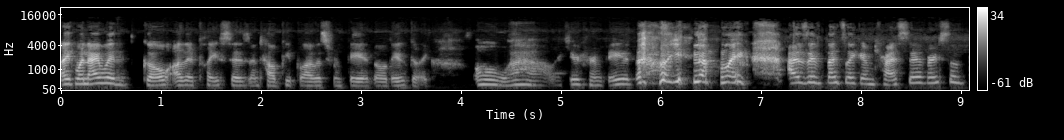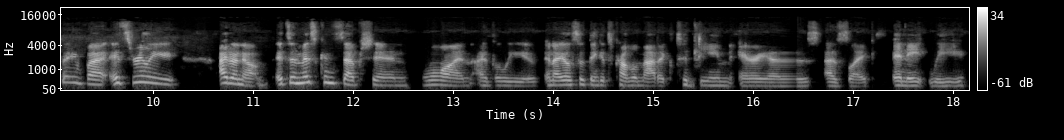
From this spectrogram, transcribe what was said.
Like when I would go other places and tell people I was from Fayetteville, they would be like, "Oh wow, like you're from Fayetteville," you know, like as if that's like impressive or something. But it's really, I don't know. It's a misconception. One, I believe, and I also think it's problematic to deem areas as like innately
